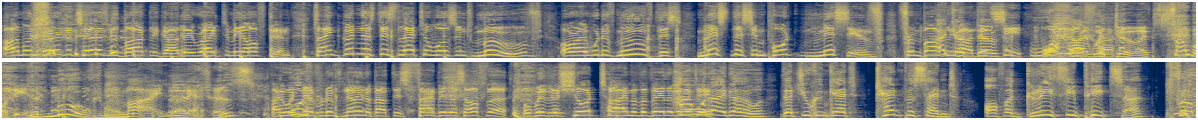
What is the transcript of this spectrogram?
I'm on very good terms with Barclaycard. They write to me often. Thank goodness this letter wasn't moved, or I would have moved this, missed this important missive from Barclaycard. Let's see what I offer- would do if somebody had moved my letters. I would What- never have known about this fabulous offer, or with a short time of availability. How would I know that you can get 10% off a greasy pizza from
